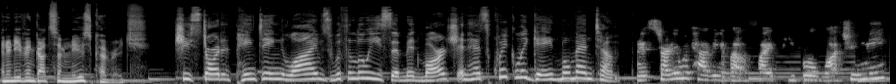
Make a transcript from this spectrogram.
And it even got some news coverage. She started painting lives with Luisa mid March and has quickly gained momentum. It started with having about five people watching me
